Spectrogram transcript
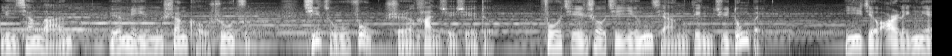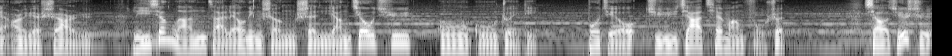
李香兰原名山口淑子，其祖父是汉学学者。父亲受其影响定居东北。一九二零年二月十二日，李香兰在辽宁省沈阳郊区咕咕坠地，不久举家迁往抚顺。小学时，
